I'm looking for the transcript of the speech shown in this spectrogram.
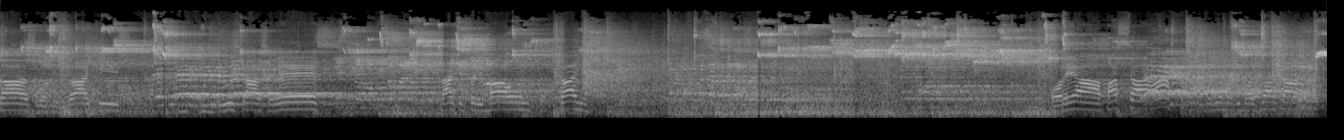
Ρούστας, Γονιδάκης, Ρούστας, Ρες, Κάκες στο rebound, χάνει Ωραία πάσα, άστοχα το τελείωμα του Μπατζάκα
